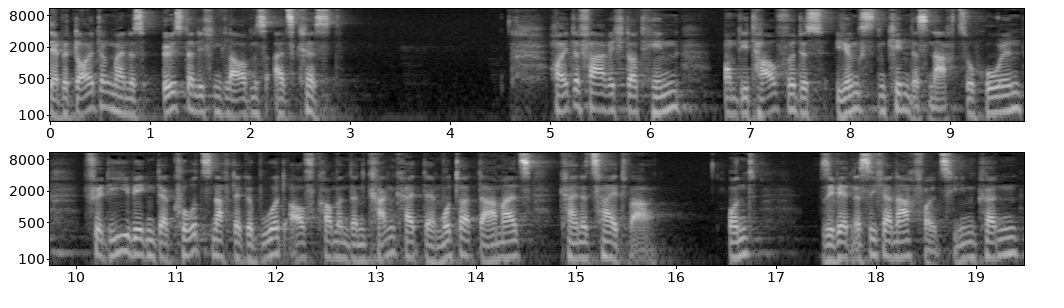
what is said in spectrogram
der Bedeutung meines österlichen Glaubens als Christ. Heute fahre ich dorthin, um die Taufe des jüngsten Kindes nachzuholen, für die wegen der kurz nach der Geburt aufkommenden Krankheit der Mutter damals keine Zeit war. Und Sie werden es sicher nachvollziehen können,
